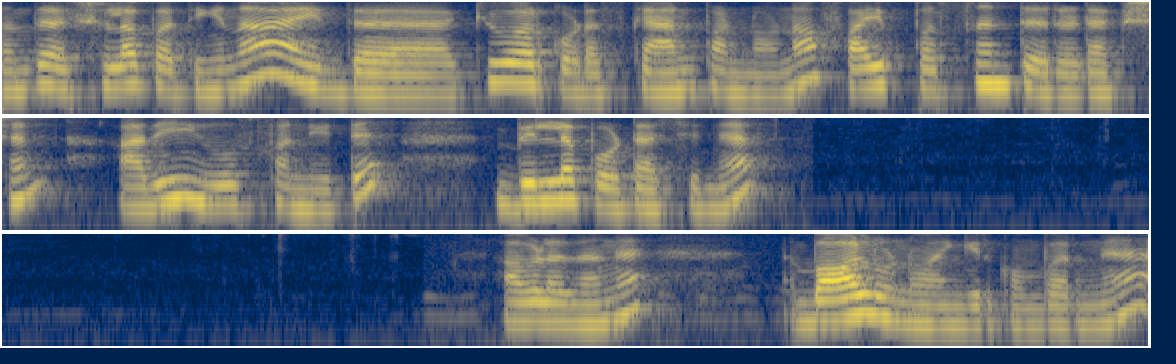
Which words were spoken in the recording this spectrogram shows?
வந்து ஆக்சுவலாக பார்த்தீங்கன்னா இந்த க்யூஆர் கோடை ஸ்கேன் பண்ணோன்னா ஃபைவ் பர்சன்ட் ரிடக்ஷன் அதையும் யூஸ் பண்ணிவிட்டு பில்லை போட்டாச்சுங்க. அவ்வளோதாங்க பால் ஒன்று வாங்கியிருக்கோம் பாருங்கள்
